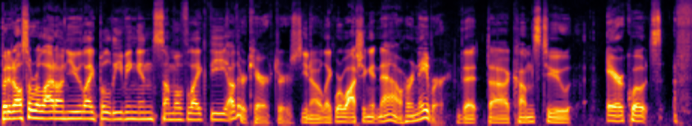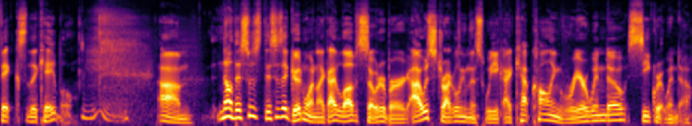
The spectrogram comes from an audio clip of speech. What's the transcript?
but it also relied on you like believing in some of like the other characters. You know, like we're watching it now. Her neighbor that uh, comes to air quotes fix the cable. Um, no, this was this is a good one. Like I love Soderbergh. I was struggling this week. I kept calling Rear Window Secret Window,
